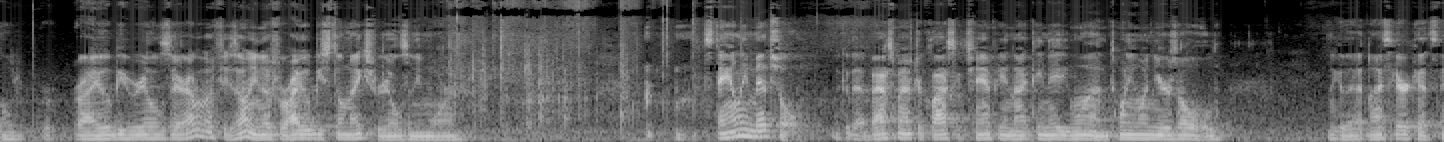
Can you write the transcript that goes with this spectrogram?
Old Ryobi reels there. I don't know if he's. I don't even know if Ryobi still makes reels anymore. Stanley Mitchell. Look at that Bassmaster Classic champion 1981, 21 years old. Look at that nice haircut, Stanley.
